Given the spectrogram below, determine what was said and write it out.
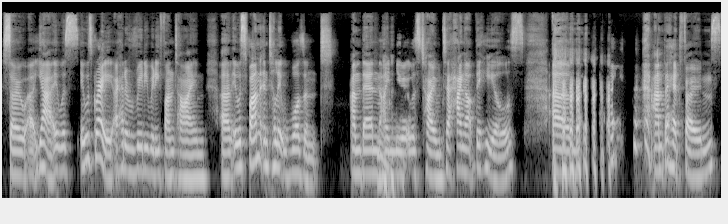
So uh, yeah, it was it was great. I had a really really fun time. Um, it was fun until it wasn't, and then I knew it was time to hang up the heels. Um, and the headphones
